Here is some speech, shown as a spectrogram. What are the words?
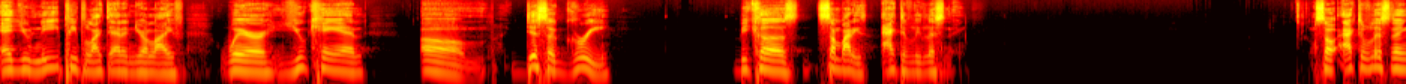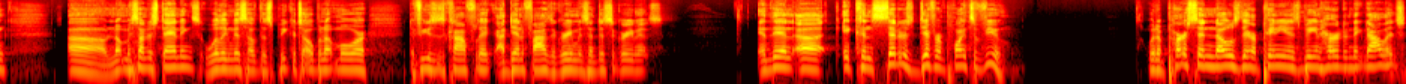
and you need people like that in your life where you can um disagree because somebody's actively listening. So active listening, uh, no misunderstandings, willingness of the speaker to open up more, diffuses conflict, identifies agreements and disagreements, and then uh, it considers different points of view. When a person knows their opinion is being heard and acknowledged,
